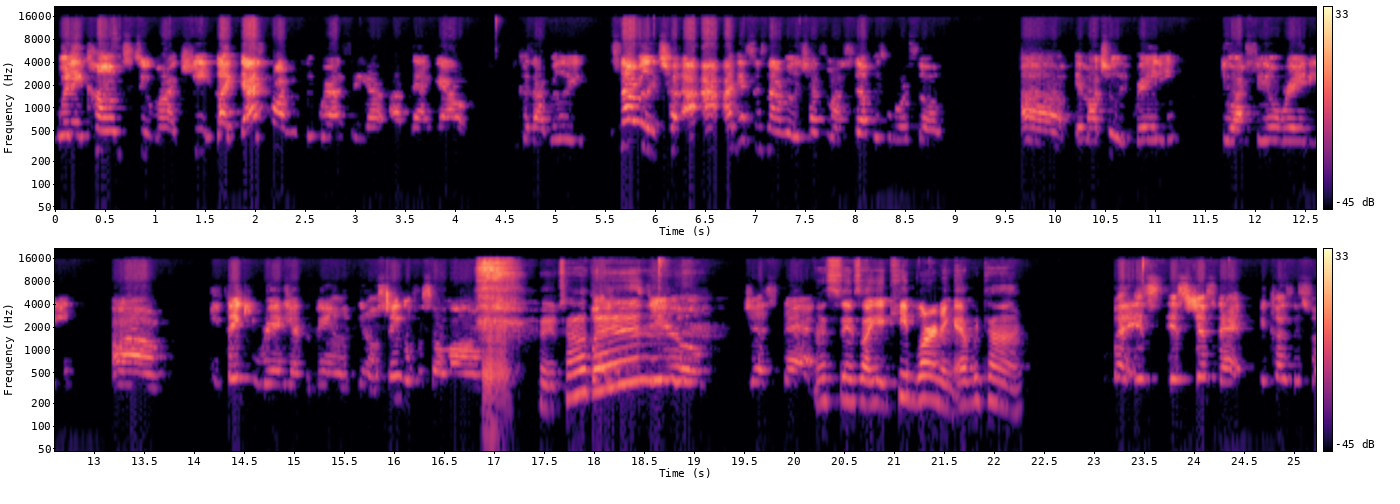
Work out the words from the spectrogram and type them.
When it comes to my kid, like that's probably where I say I, I back out because I really, it's not really. Tr- I, I, I guess it's not really trusting myself. It's more so, uh, am I truly ready? Do I feel ready? Um, you think you're ready after being, you know, single for so long. You tell but it's still just that. It seems like you keep learning every time. But it's it's just that because it's a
